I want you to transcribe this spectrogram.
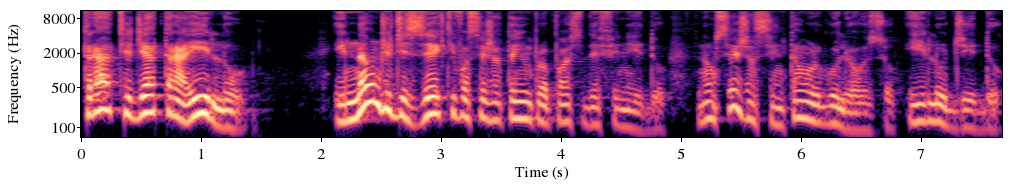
Trate de atraí-lo e não de dizer que você já tem um propósito definido. Não seja assim tão orgulhoso e iludido.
